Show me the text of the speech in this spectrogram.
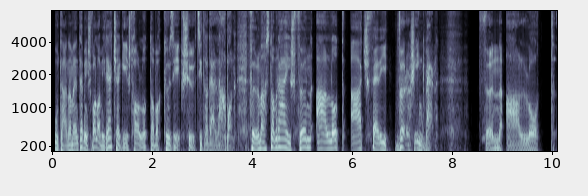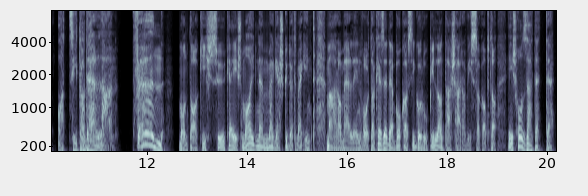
Utána mentem, és valami recsegést hallottam a középső citadellában. Fölmásztam rá, és fönn állott Ács Feri vörös ingben. Fönn állott a citadellán. Fönn! mondta a kis szőke, és majdnem megesküdött megint. Már a mellén volt a keze, de Boka szigorú pillantására visszakapta, és hozzátette.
